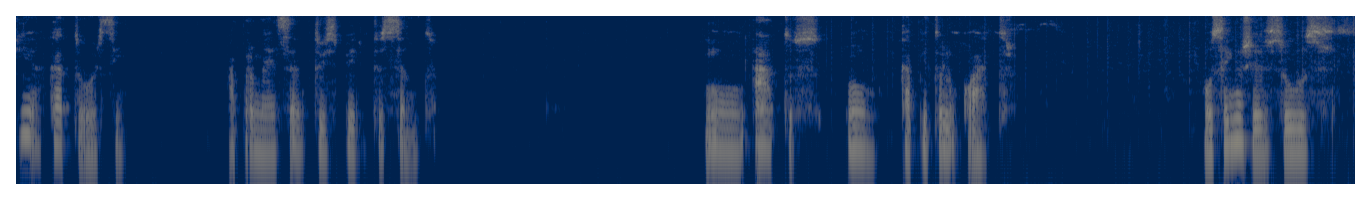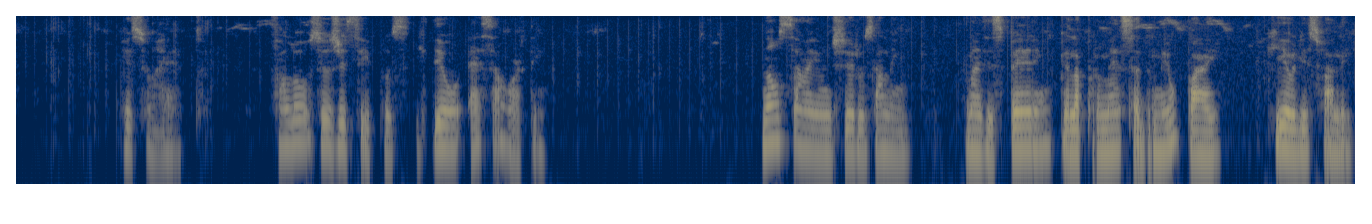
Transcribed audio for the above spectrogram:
Dia 14 A promessa do Espírito Santo. Em Atos 1, capítulo 4. O Senhor Jesus, ressurreto, falou aos seus discípulos e deu essa ordem: Não saiam de Jerusalém, mas esperem pela promessa do meu Pai que eu lhes falei.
